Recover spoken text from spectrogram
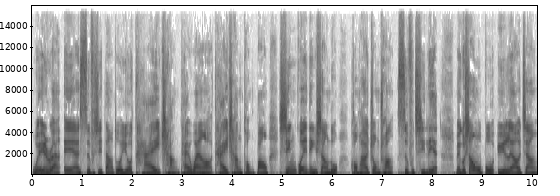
微软 AI 伺服器大多由台厂台湾哦，台厂统包，新规定上路，恐怕重创伺服器链。美国商务部预料将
